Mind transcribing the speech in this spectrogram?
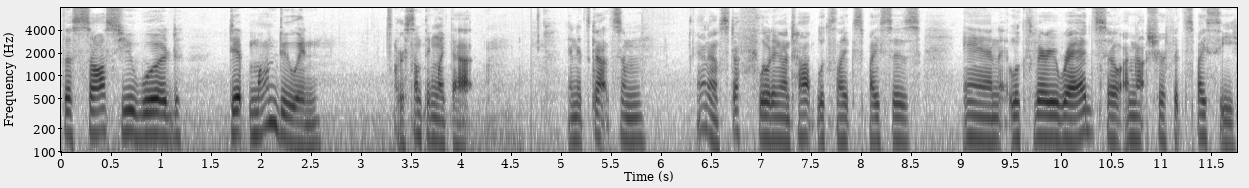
the sauce you would dip mandu in or something like that. And it's got some, I don't know, stuff floating on top. Looks like spices and it looks very red, so I'm not sure if it's spicy.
